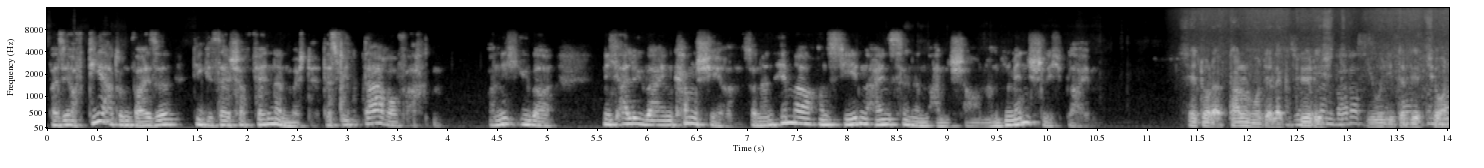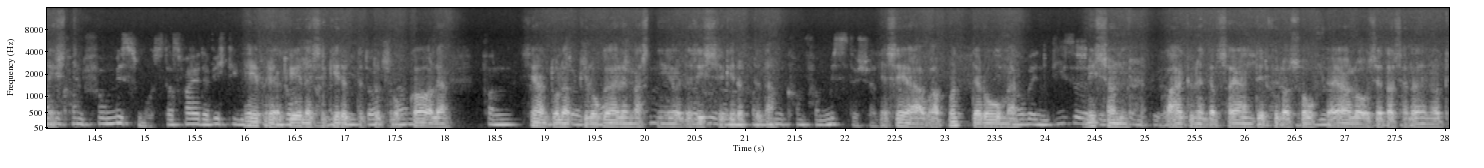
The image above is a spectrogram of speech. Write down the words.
Weil sie auf die Art und Weise die Gesellschaft verändern möchte, dass wir darauf achten und nicht über nicht alle über einen Kamm scheren, sondern immer uns jeden Einzelnen anschauen und menschlich bleiben. See tuleb Talmudi lektüürist juudi traditsioonist. Heebrea keeles kirjutatud vokaale, seal tulebki lugejal ennast nii-öelda sisse kirjutada. ja see avab mõtteruume, mis on kahekümnendal sajandil filosoofia ajaloos edasi läinud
